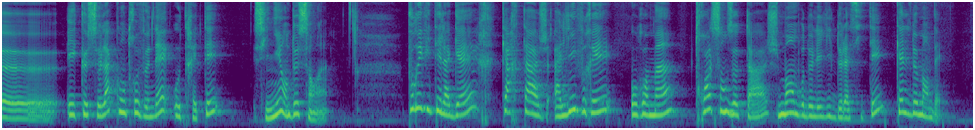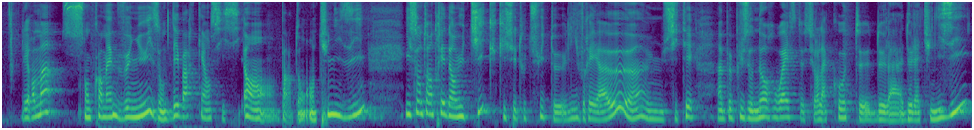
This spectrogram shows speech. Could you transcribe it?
euh, et que cela contrevenait au traité signé en 201. Pour éviter la guerre, Carthage a livré aux Romains 300 otages, membres de l'élite de la cité, qu'elle demandait. Les Romains sont quand même venus, ils ont débarqué en, Tunisie ils sont entrés dans Utique, qui s'est tout de suite euh, livré à eux, hein, une cité un peu plus au nord-ouest sur la côte de la, de la Tunisie.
